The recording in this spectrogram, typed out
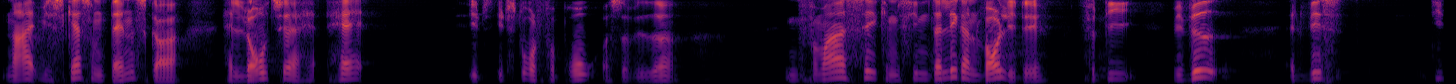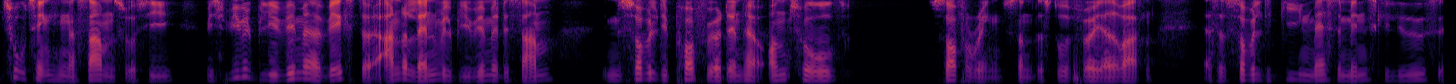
Nej, vi skal som danskere have lov til at have et, et stort forbrug osv. For mig at se, kan man sige, at der ligger en vold i det, fordi vi ved, at hvis de to ting hænger sammen, så at sige, hvis vi vil blive ved med at vækste, og andre lande vil blive ved med det samme, så vil det påføre den her untold suffering, som der stod før i advarslen. Altså, så vil det give en masse menneskelig lidelse,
